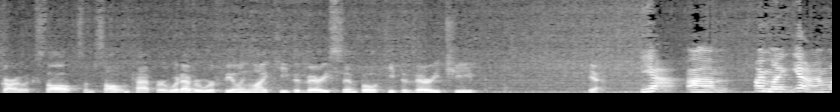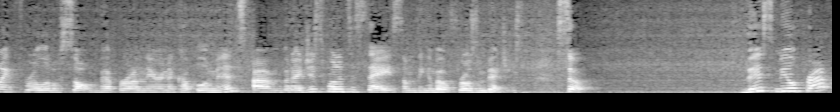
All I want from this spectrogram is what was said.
garlic salt, some salt and pepper, whatever we're feeling like. Keep it very simple, keep it very cheap. Yeah. Yeah, um, I might, yeah, I might throw a little salt and pepper on there in a couple of minutes. Um, but I just wanted to say something about frozen veggies. So, this meal prep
